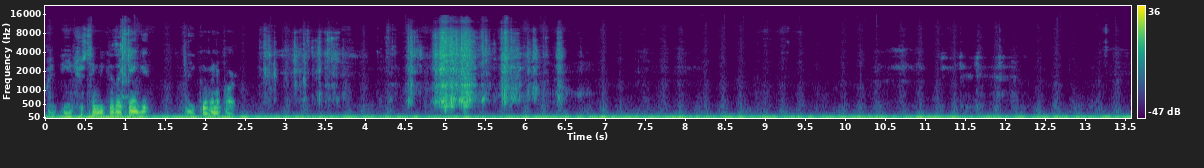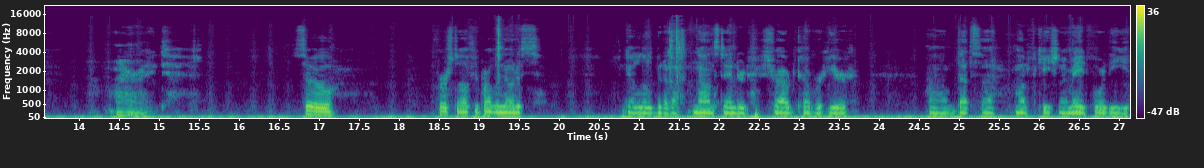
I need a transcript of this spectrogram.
Might be interesting because I can't get the equipment apart. All right. So First off, you'll probably notice got a little bit of a non-standard shroud cover here. Um, that's a modification I made for the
